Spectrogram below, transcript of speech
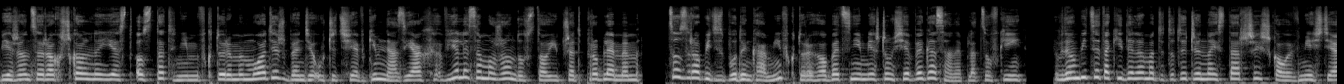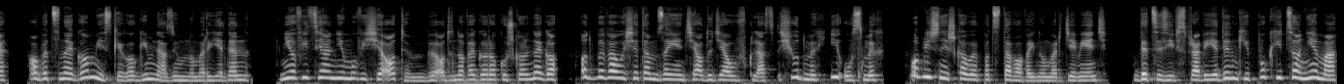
Bieżący rok szkolny jest ostatnim, w którym młodzież będzie uczyć się w gimnazjach. Wiele samorządów stoi przed problemem, co zrobić z budynkami, w których obecnie mieszczą się wygasane placówki. W Dębicy taki dylemat dotyczy najstarszej szkoły w mieście, obecnego Miejskiego Gimnazjum nr 1. Nieoficjalnie mówi się o tym, by od nowego roku szkolnego odbywały się tam zajęcia oddziałów klas siódmych i ósmych publicznej szkoły podstawowej nr 9. Decyzji w sprawie jedynki póki co nie ma,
